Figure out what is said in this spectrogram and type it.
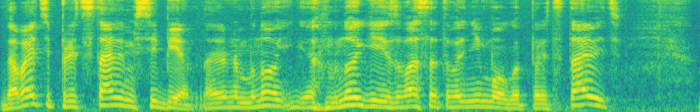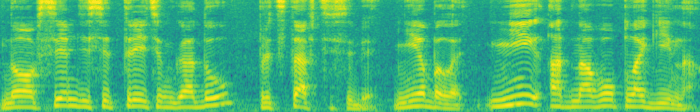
Давайте представим себе, наверное, многие, многие из вас этого не могут представить, но в 1973 году, представьте себе, не было ни одного плагина.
